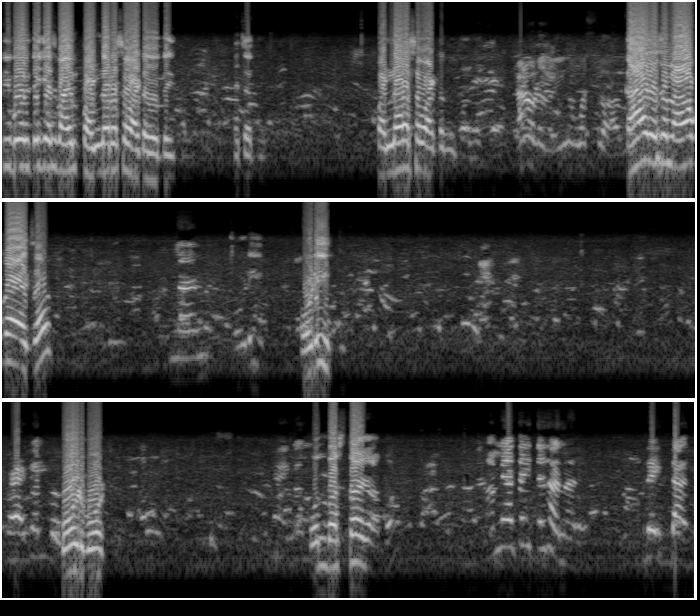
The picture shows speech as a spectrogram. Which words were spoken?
ती बोलते की आम्ही पडणार असं वाटत होतं. इथे. याच्यातून पडणार असं वाटत होतं. काय त्याचं नाव काय याचं? नाही होडी होडी ड्रॅगन बोट बोट. कोण बसताय का आता? आम्ही आता इथे जाणार आहे. Break dance.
